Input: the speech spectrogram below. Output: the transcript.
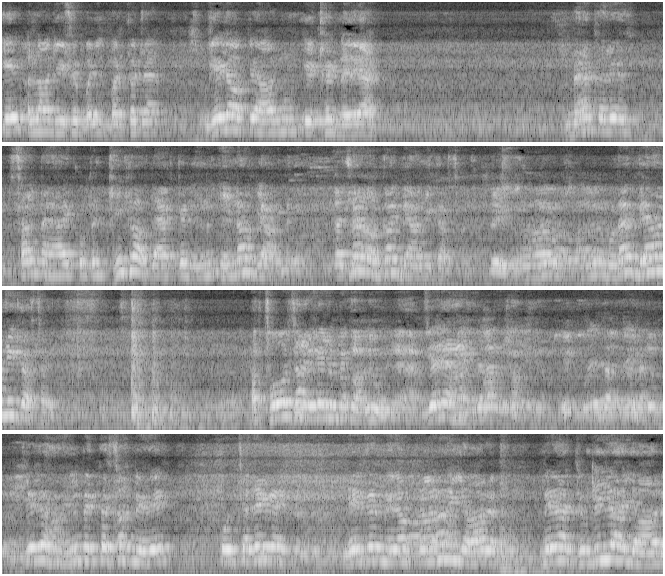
ਇਹ ਅੱਲਾ ਦੀ ਸੇ ਬੜੀ ਬਰਕਤ ਹੈ। ਜਿਹੜਾ ਪਿਆਰ ਨੂੰ ਇੱਥੇ ਮਿਲਿਆ। ਮੈਂ ਕਦੇ ਸਰ ਮੈਂ ਆਈ ਕੋ ਦਿਨ ਠੀਕ ਆ ਬੈਠ ਕੇ ਮੈਨੂੰ ਇਹਨਾਂ ਬਿਆਨ ਮਿਲੇ ਮੈਂ ਲੋਕਾਂ ਬਿਆਨ ਨਹੀਂ ਕਰ ਸਕਦਾ। ਮੈਂ ਬਿਆਨ ਨਹੀਂ ਕਰ ਸਕਦਾ। ਅਫਸੋਸ ਹੈ ਕਿ ਜਿਹੜੇ ਹਾਂ ਜਿਹੜੇ ਹਾਂ ਹੀ ਮਿੱਤਰ ਸਨ ਮੇਰੇ ਉਹ ਚਲੇ ਗਏ। ਲੇਕਿਨ ਮੇਰਾ ਪੁਰਾਣਾ ਯਾਰ ਮੇਰਾ ਜੁੜੀਆ ਯਾਰ।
